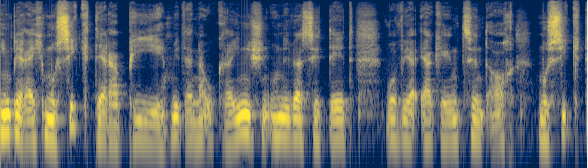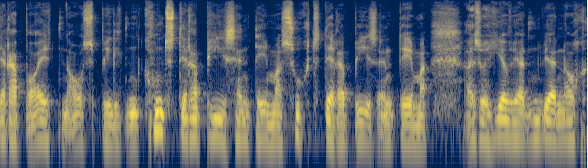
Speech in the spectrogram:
im Bereich Musiktherapie mit einer ukrainischen Universität, wo wir ergänzend auch Musiktherapeuten ausbilden. Kunsttherapie ist ein Thema, Suchttherapie ist ein Thema. Also hier werden wir noch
